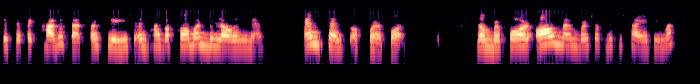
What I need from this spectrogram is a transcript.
specific habitat or place and have a common belongingness and sense of purpose. Number four, all members of the society must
